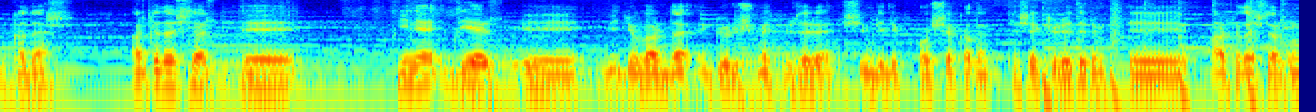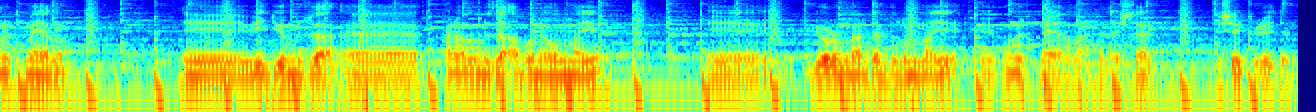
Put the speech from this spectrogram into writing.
bu kadar. Arkadaşlar e, yine diğer e, videolarda görüşmek üzere. Şimdilik hoşça kalın. Teşekkür ederim. E, arkadaşlar unutmayalım. E, videomuza e, kanalımıza abone olmayı e, yorumlarda bulunmayı e, unutmayalım arkadaşlar. Teşekkür ederim.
